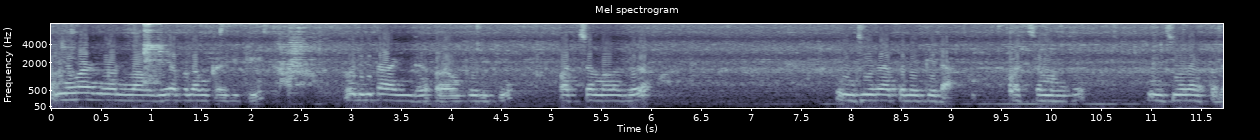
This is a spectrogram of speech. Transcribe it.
ഒന്ന് വഴന്ന് വന്നാൽ മതി. അപ്പോൾ നമുക്ക് ഇതിക്ക് ഒരു ഇതായിട്ടുണ്ട്. അപ്പോൾ നമുക്ക് ഇതിക്ക് പച്ചമുളക് ഇഞ്ചി വേപ്പിലേക്ക് ഇടാം. പച്ചമുളക് ഇഞ്ചി വേപ്പില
